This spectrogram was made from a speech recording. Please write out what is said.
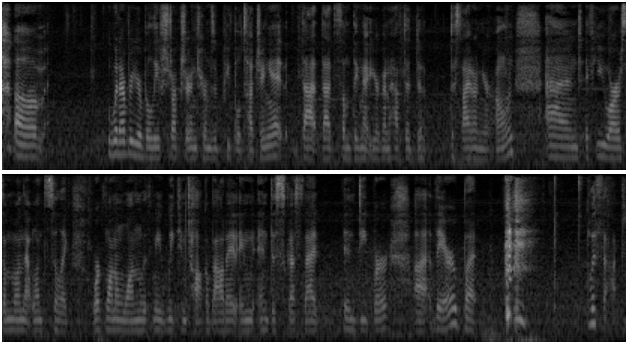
um, whatever your belief structure in terms of people touching it, that that's something that you're going to have to de- decide on your own. And if you are someone that wants to like work one on one with me, we can talk about it and, and discuss that in deeper uh, there. But with that,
